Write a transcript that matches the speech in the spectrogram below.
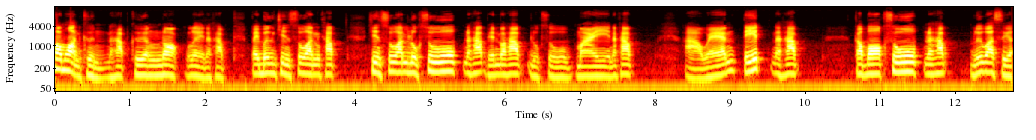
ความห่อนขึ้นนะครับ เครื่องนอกเลยนะครับ ไปเบิ้งชิ้นส่วนครับ ชิ้นส่วนลูกสูบนะครับ เห็นป่ะครับลูกสูบไม้นะครับอ่าแหวนติดนะครับ กระบอกสูบนะครับหรือว่าเสือ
